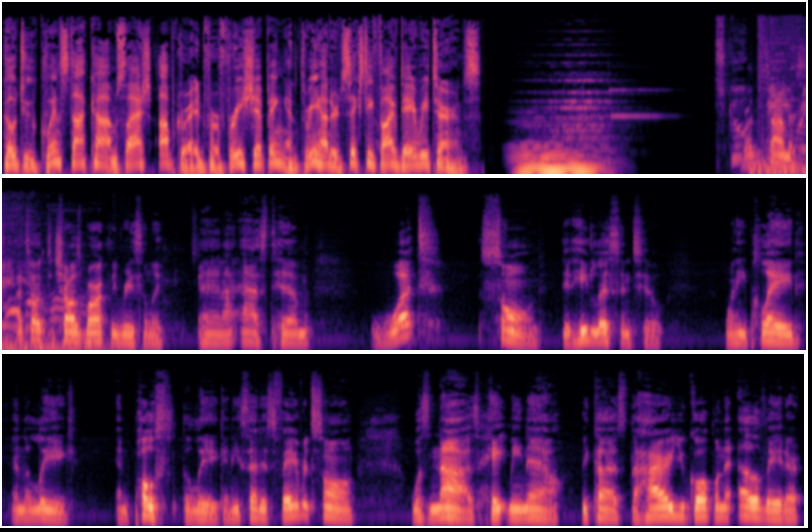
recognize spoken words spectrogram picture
Go to quince.com slash upgrade for free shipping and 365-day returns. Brother Thomas, I talked to Charles Barkley recently, and I asked him what song did he listen to when he played in the league and post the league, and he said his favorite song was Nas "Hate Me Now" because the higher you go up on the elevator,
